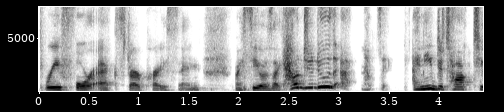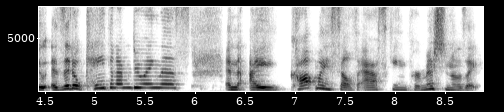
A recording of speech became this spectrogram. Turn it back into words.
three, four X star pricing. My CEO was like, How'd you do that? And I was like, I need to talk to you. Is it okay that I'm doing this? And I caught myself asking permission. I was like,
